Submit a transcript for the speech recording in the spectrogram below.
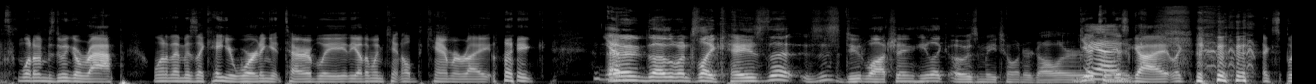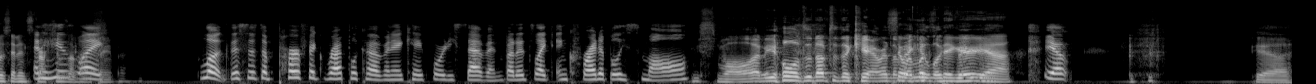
one of them is doing a rap one of them is like hey you're wording it terribly the other one can't hold the camera right like Yep. And the other one's like, "Hey, is that is this dude watching? He like owes me two hundred dollars." give it Yeah. to this guy like explicit instructions And he's on like- bring. Look, this is a perfect replica of an AK-47, but it's like incredibly small. He's small, and he holds it up to the camera to so make it looks look bigger, yeah Yep. Yeah.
